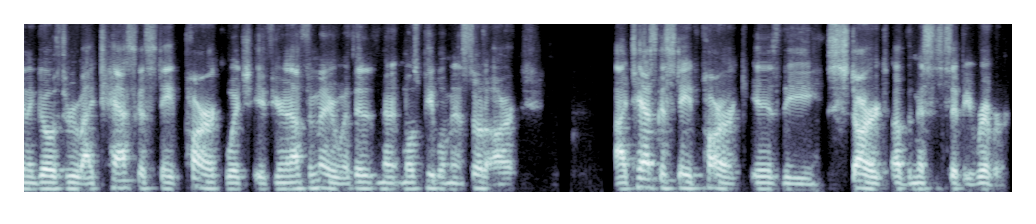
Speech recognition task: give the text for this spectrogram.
going to go through Itasca State Park, which, if you're not familiar with it, most people in Minnesota are. Itasca State Park is the start of the Mississippi River.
